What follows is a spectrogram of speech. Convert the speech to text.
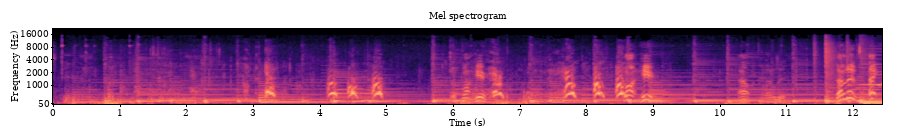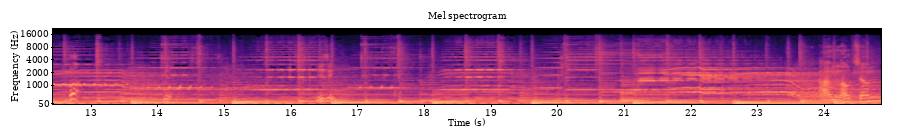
Come on, here. Come on, here. Out. That'll do. That'll do. Hey, come on. Good. Easy. I'm lonesome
